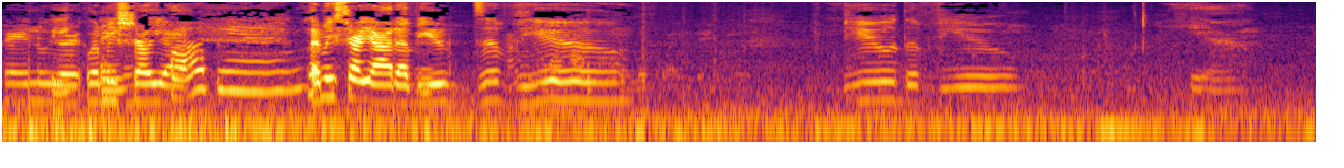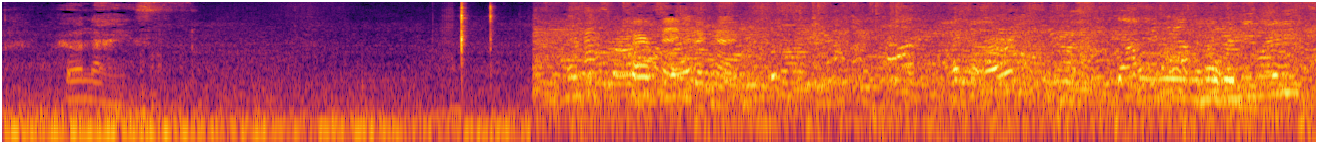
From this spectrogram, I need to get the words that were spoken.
We're in New York. Let me show y'all. Let me show y'all the view. The view. View the view. Yeah. Real nice. Perfect. Okay.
